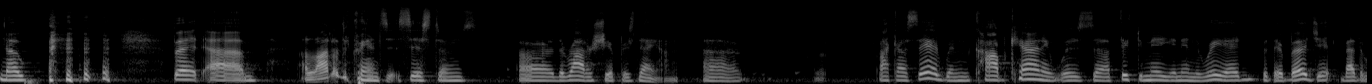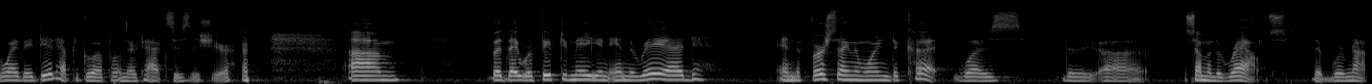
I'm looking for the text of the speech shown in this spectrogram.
no. but um, a lot of the transit systems, uh, the ridership is down. Uh, like I said, when Cobb County was uh, 50 million in the red with their budget, by the way, they did have to go up on their taxes this year. um, but they were 50 million in the red, and the first thing they wanted to cut was the uh, some of the routes that were not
